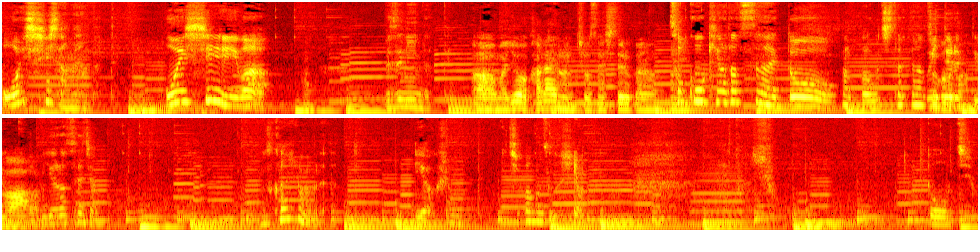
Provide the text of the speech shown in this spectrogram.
美味しいじゃないんだって。美味しいは別にいいんだって。ああまあ要は辛いのに挑戦してるから。そこを際立たせないとなんかうちだけなんか浮いてるっていうかやらせじゃん。難しいもんねだって。リアクションって。一番難しいもんどうしよう。どうしよう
